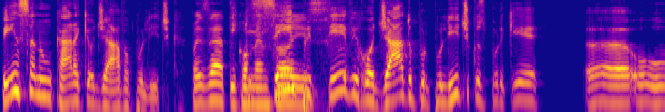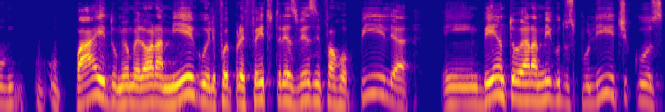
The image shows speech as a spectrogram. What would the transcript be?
pensa num cara que odiava política. Pois é, tu e que comentou sempre isso. teve rodeado por políticos, porque ah, o, o pai do meu melhor amigo, ele foi prefeito três vezes em Farroupilha, em Bento eu era amigo dos políticos,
